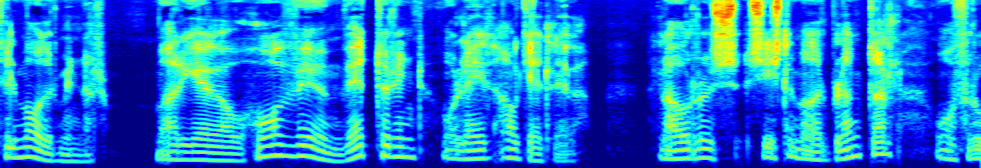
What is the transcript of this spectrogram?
til móður minnar. Var ég á hofi um veturinn og leið ágætlega. Lárus síslimaður Blöndal og frú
